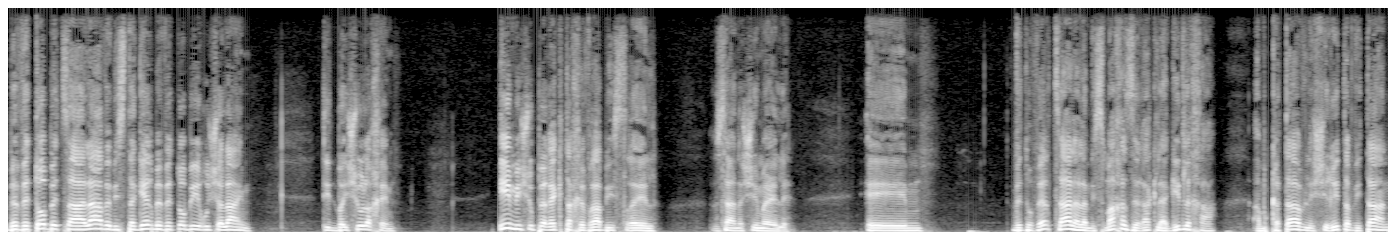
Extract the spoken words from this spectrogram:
בביתו בצהלה ומסתגר בביתו בירושלים. תתביישו לכם. אם מישהו פירק את החברה בישראל, זה האנשים האלה. אמ, ודובר צה"ל על המסמך הזה, רק להגיד לך, כתב לשירית אביטן,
